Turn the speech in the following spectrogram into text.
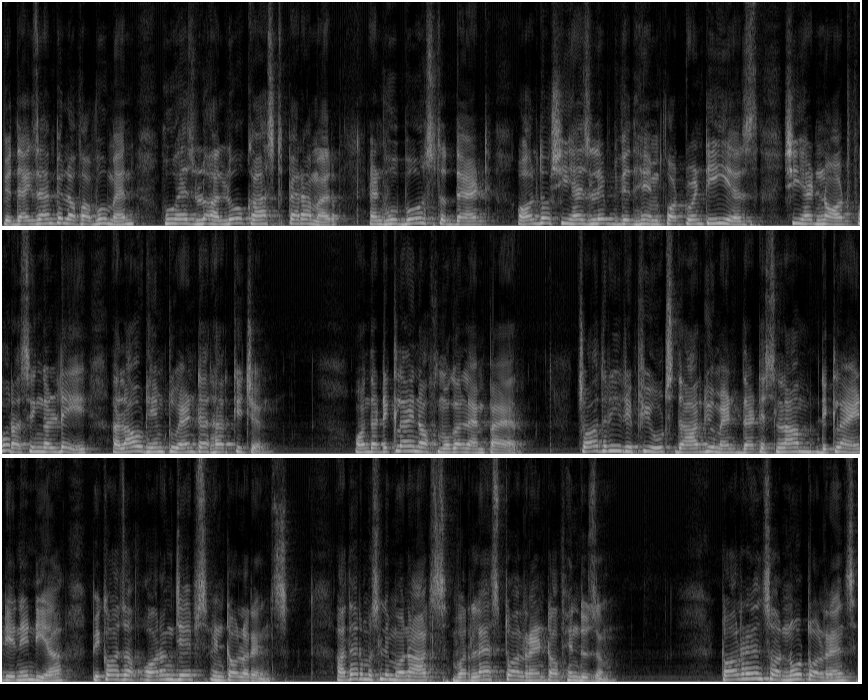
with the example of a woman who has a low caste paramour and who boasts that although she has lived with him for 20 years, she had not, for a single day, allowed him to enter her kitchen. On the decline of Mughal Empire, Chaudhuri refutes the argument that Islam declined in India because of Aurangzeb's intolerance. Other Muslim monarchs were less tolerant of Hinduism. Tolerance or no tolerance,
